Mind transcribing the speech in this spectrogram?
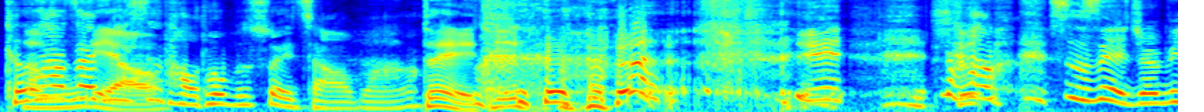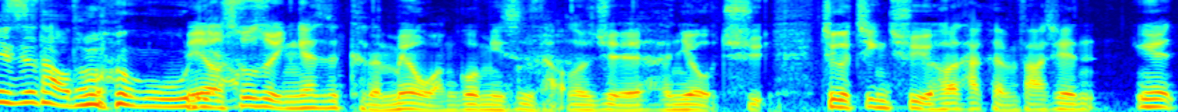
可是他在密室逃脱不是睡着吗？对，就是 因为那是不是也觉得密室逃脱很无聊？没有，叔叔应该是可能没有玩过密室逃脱，觉得很有趣。结果进去以后，他可能发现，因为。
